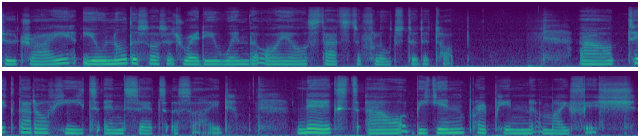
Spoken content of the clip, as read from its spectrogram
to dry. You'll know the sauce is ready when the oil starts to float to the top. I'll take that off heat and set aside. Next, I'll begin prepping my fish.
